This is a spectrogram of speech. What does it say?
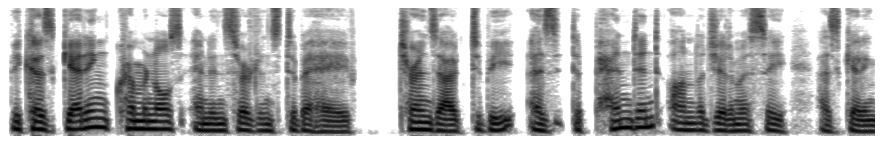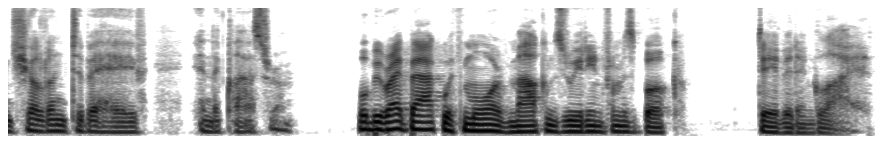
because getting criminals and insurgents to behave turns out to be as dependent on legitimacy as getting children to behave in the classroom. We'll be right back with more of Malcolm's reading from his book, David and Goliath.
